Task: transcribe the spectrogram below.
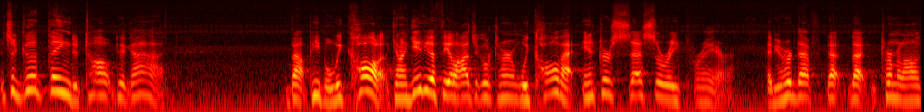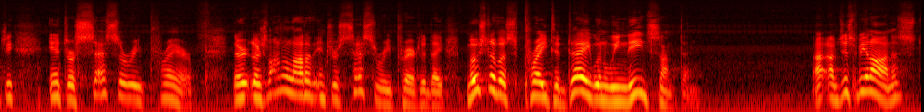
It's a good thing to talk to God. About people. We call it, can I give you a theological term? We call that intercessory prayer. Have you heard that, that, that terminology? Intercessory prayer. There, there's not a lot of intercessory prayer today. Most of us pray today when we need something. I, I'm just being honest.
